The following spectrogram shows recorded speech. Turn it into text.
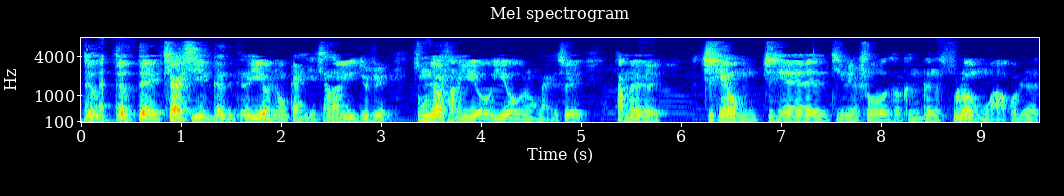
就就对切尔西可可能也有这种感觉，相当于就是宗教上也有也有这种感觉，所以他们之前我们之前经也说，他可能跟富勒姆啊或者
